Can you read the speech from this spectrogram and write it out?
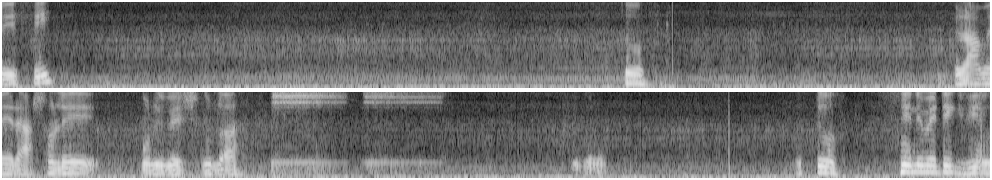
নিছি। তো গ্রামের আসলে পরিবেশগুলা একটু সিনেমেটিক ভিউ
